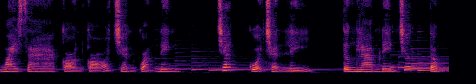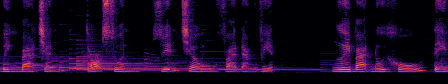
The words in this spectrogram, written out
Ngoài ra còn có Trần Quảng Ninh, chất của Trần Lý, từng làm đến chức tổng binh ba trấn Thọ Xuân, Duyễn Châu và Đằng Việt. Người bạn nối khố tên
